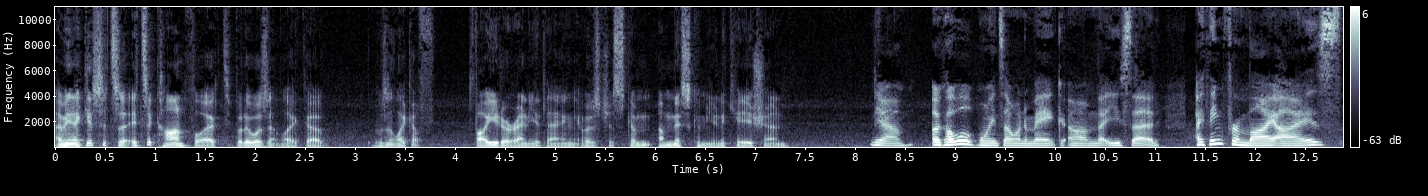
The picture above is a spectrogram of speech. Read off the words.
i mean i guess it's a it's a conflict but it wasn't like a it wasn't like a fight or anything. It was just a, a miscommunication Yeah, a couple of points I want to make um, that you said. I think from my eyes,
